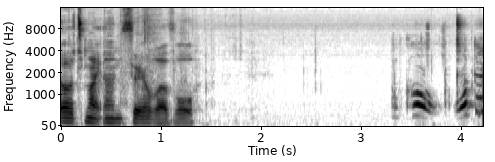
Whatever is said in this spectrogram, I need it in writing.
Oh, it's my unfair level. Cole, what does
